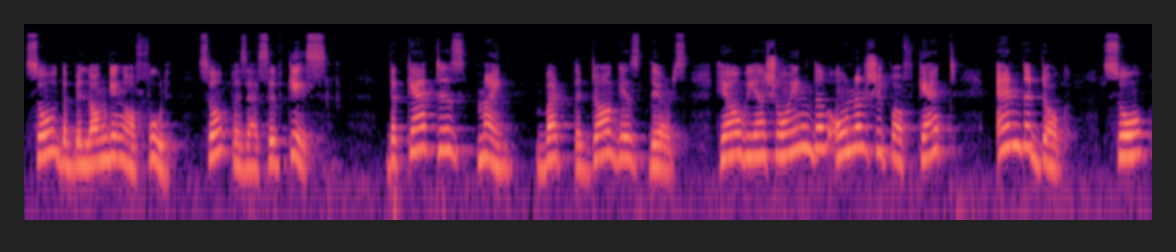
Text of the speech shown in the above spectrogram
So, the belonging of food. So, possessive case. The cat is mine, but the dog is theirs. Here we are showing the ownership of cat and the dog. So,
